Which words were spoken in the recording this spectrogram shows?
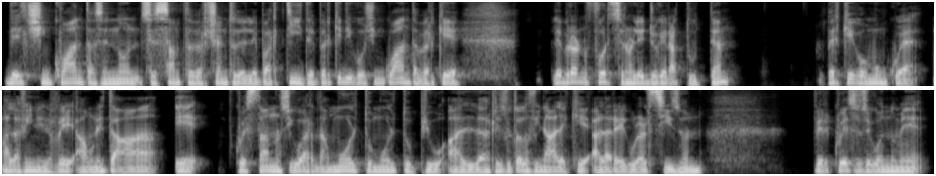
del 50 se non 60% delle partite perché dico 50 perché LeBron forse non le giocherà tutte perché comunque alla fine il re ha un'età e quest'anno si guarda molto molto più al risultato finale che alla regular season. Per questo secondo me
